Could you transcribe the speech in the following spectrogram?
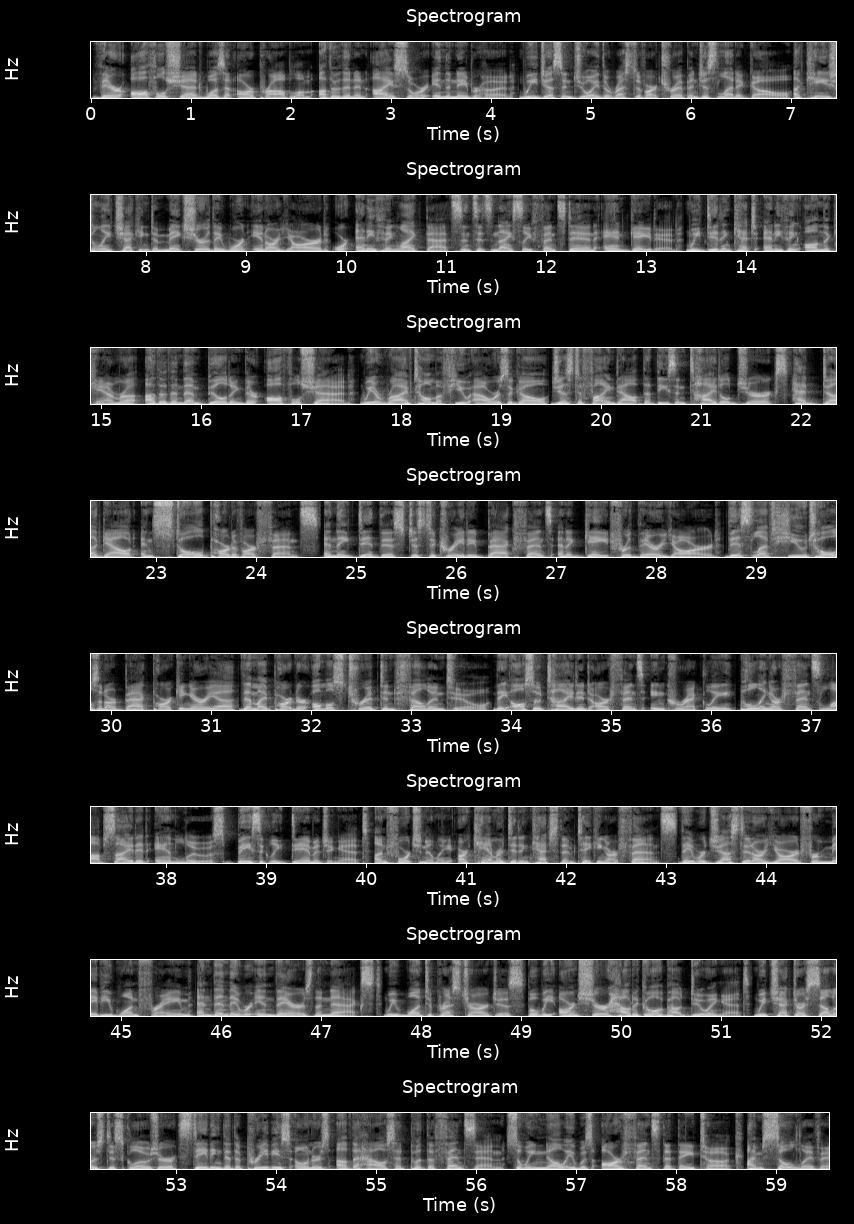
their awful shed wasn't our problem other than an eyesore in the neighborhood. We just enjoyed the rest of our trip and just let it go, occasionally checking to make sure they weren't in our yard or anything like that since it's nicely fenced in and gated. We didn't catch anything on the camera other than them building their awful shed. We arrived home a few hours ago just to find out that these entitled jerks had dug out and stole part of our fence. And they did this just to create a back fence and a gate for their yard. This left huge holes in our back parking area that my partner almost tripped and fell into. They also tied into our fence incorrectly, pulling our fence lopsided and loose, basically damaging it. Unfortunately, our camera didn't catch them taking our fence. They were just in our yard for maybe one frame, and then they were in theirs the next. We want to press charges, but we aren't sure how to go about doing it. We checked our seller's disclosure, stating that the previous owners of the house had put the fence in, so we know it was our fence that they took. I'm so livid,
